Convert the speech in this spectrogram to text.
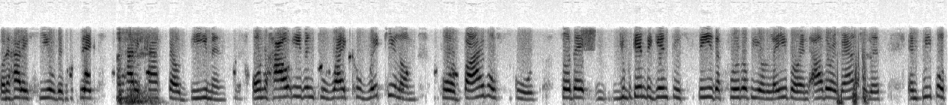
on how to heal the sick, on how to cast out demons, on how even to write curriculum for Bible schools so that you can begin to see the fruit of your labor and other evangelists and people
